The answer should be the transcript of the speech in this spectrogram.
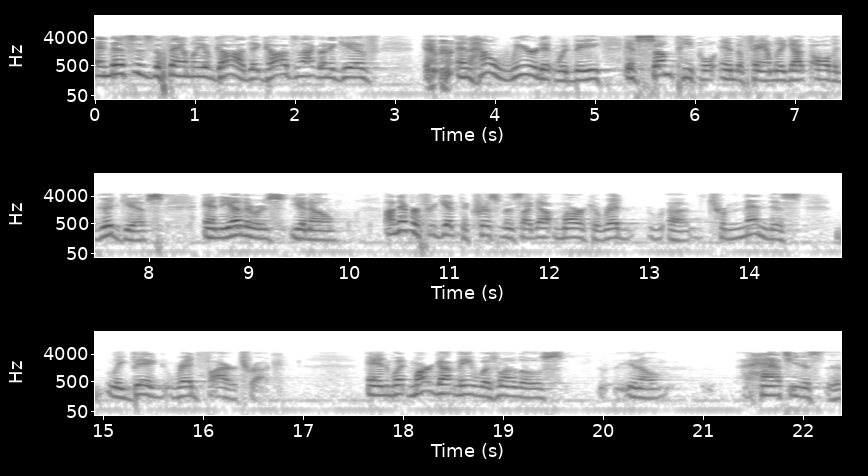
And this is the family of God, that God's not going to give. and how weird it would be if some people in the family got all the good gifts and the others, you know. I'll never forget the Christmas I got Mark a red, uh, tremendously big red fire truck. And what Mark got me was one of those, you know, hats you just, uh,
